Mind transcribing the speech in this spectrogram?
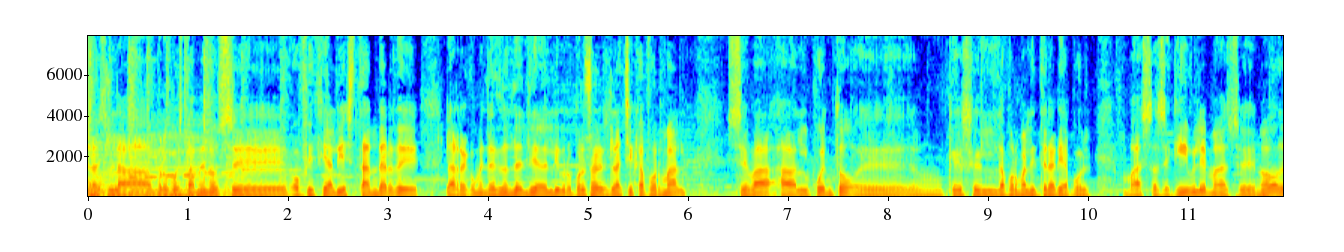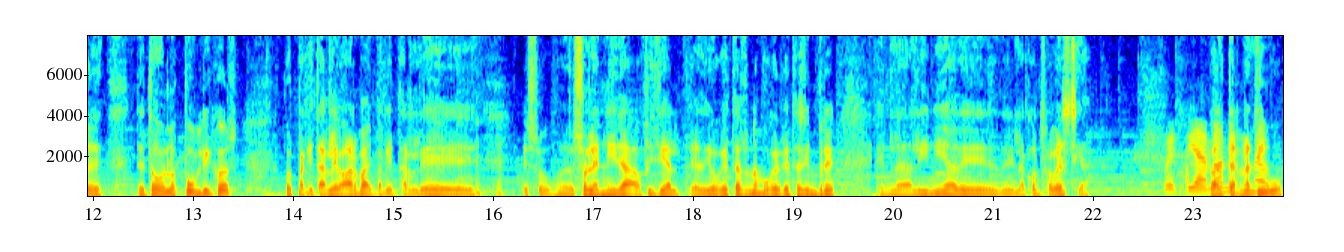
Bueno, es la propuesta menos eh, oficial y estándar de la recomendación del día del libro. Por eso es la chica formal se va al cuento eh, que es el- la forma literaria, pues más asequible, más eh, no de, de todos los públicos, pues para quitarle barba y para quitarle eso solemnidad oficial. Ya digo que esta es una mujer que está siempre en la línea de, de la controversia. Pues sí, además alternativo.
